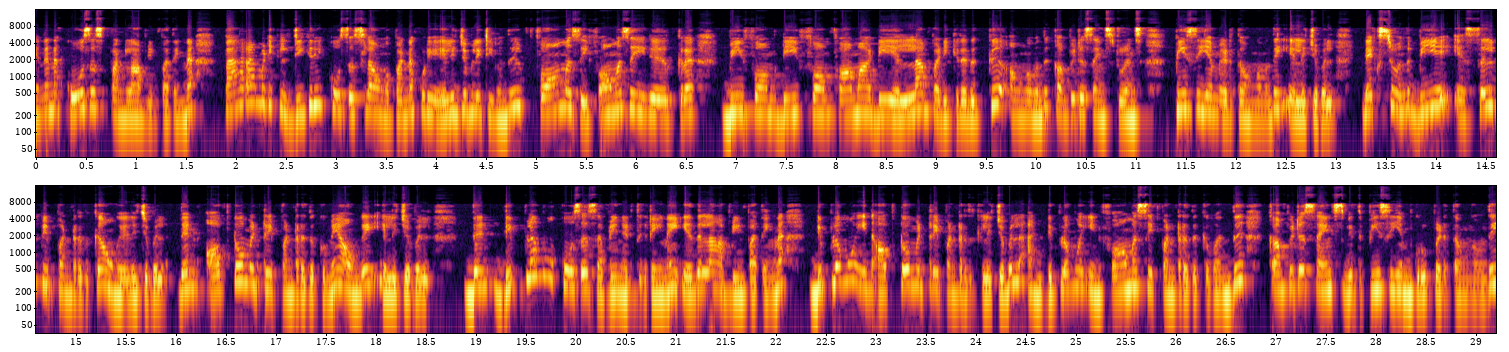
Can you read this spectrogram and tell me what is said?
என்னென்ன கோர்சஸ் பண்ணலாம் அப்படின்னு பாத்தீங்கன்னா பேராமெடிக்கல் டிகிரி கோர்சஸில் அவங்க பண்ணக்கூடிய எலிஜிபிலிட்டி வந்து ஃபார்மசி ஃபார்மசி இருக்கிற B pharm D pharm pharma D எல்லாம் படிக்கிறதுக்கு அவங்க வந்து கம்ப்யூட்டர் சயின்ஸ் ஸ்டூடெண்ட்ஸ் பிசிஎம் எடுத்தவங்க வந்து எலிஜிபிள் நெக்ஸ்ட் வந்து பிஏ எஸ்எல்பி பண்றதுக்கு அவங்க எலிஜிபிள் தென் ஆப்டோமெட்ரி பண்றதுக்குமே அவங்க எலிஜிபிள் தென் டிப்ளமோ கோர்சஸ் அப்படின்னு எடுத்துக்கிட்டீங்கன்னா எதெல்லாம் அப்படின்னு பாத்தீங்கன்னா டிப்ளமோ இன் ஆப்டோமெட்ரி பண்றதுக்கு eligible and diploma in pharmacy பண்றதுக்கு வந்து computer science with PCM group எடுத்தவங்க வந்து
